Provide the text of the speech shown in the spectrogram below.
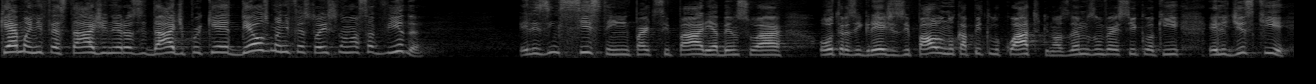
quer manifestar a generosidade, porque Deus manifestou isso na nossa vida. Eles insistem em participar e abençoar outras igrejas. E Paulo, no capítulo 4, que nós lemos um versículo aqui, ele diz que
